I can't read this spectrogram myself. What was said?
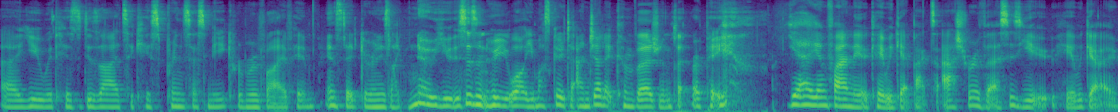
Uh, you with his desire to kiss Princess Mika and revive him. Instead, Guren is like, no, you, this isn't who you are. You must go to angelic conversion therapy. Yay, and finally, okay, we get back to Ashura versus you. Here we go.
